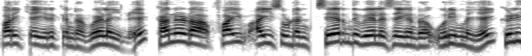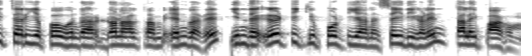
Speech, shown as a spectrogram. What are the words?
பறிக்க இருக்கின்ற வேளையிலே கனடா ஃபைவ் ஐஸுடன் சேர்ந்து வேலை செய்கின்ற உரிமையை கிழித்தறிய போகின்றார் டொனால்ட் ட்ரம்ப் என்பது இந்த ஏட்டிக்கு போட்டியான செய்திகளின் தலைப்பாகும்.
